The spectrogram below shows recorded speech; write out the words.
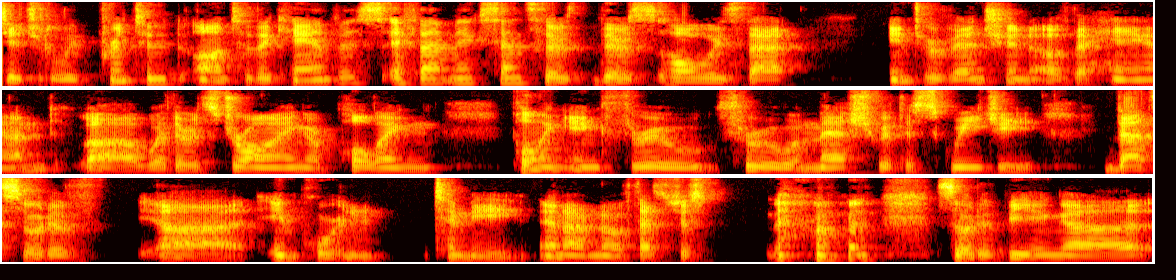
digitally printed onto the canvas. If that makes sense, there's there's always that intervention of the hand, uh, whether it's drawing or pulling pulling ink through through a mesh with a squeegee. That's sort of uh, important to me, and I don't know if that's just sort of being uh,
